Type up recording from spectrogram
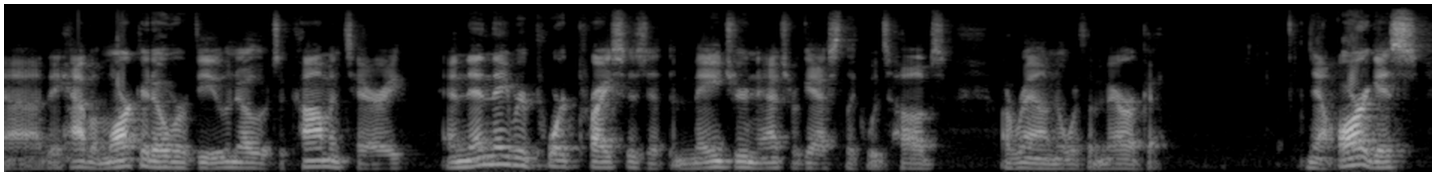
Uh, they have a market overview, in other words, a commentary, and then they report prices at the major natural gas liquids hubs around North America. Now, Argus,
